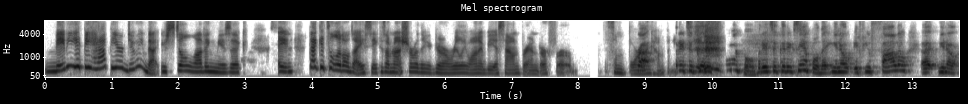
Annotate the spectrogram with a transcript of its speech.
maybe you'd be happier doing that. You're still loving music. And that gets a little dicey because I'm not sure whether you're going to really want to be a sound brander for some boring Right. company. but it's a good example but it's a good example that you know if you follow uh, you know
